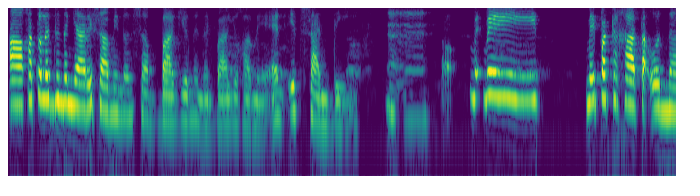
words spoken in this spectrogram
ah katulad na nangyari sa amin noon sa Baguio na nagbagyo kami and it's Sunday. Mm-mm. Oh, may, may may pagkakataon na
